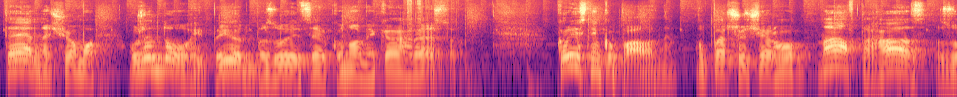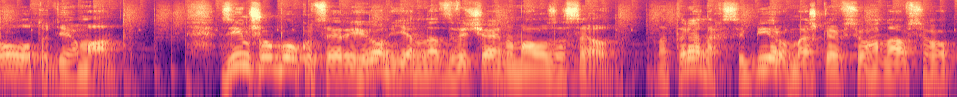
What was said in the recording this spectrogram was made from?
те, на чому уже довгий період базується економіка агресора. Корисні копалини, у першу чергу нафта, газ, золото, діаманти. З іншого боку, цей регіон є надзвичайно малозаселеним. На теренах Сибіру мешкає всього-навсього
